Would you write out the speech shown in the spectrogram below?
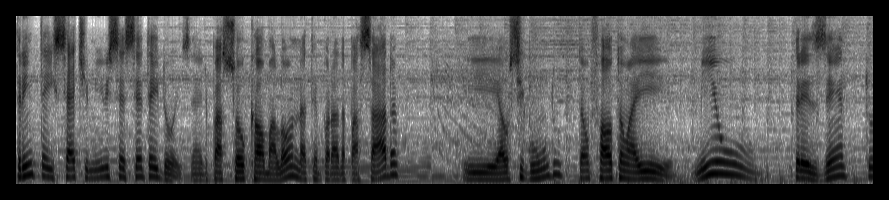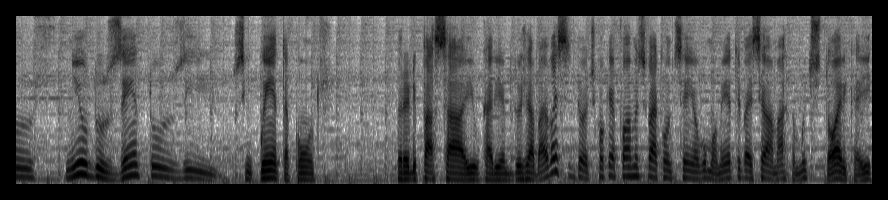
37.062. Né? Ele passou o Cal Malone na temporada passada e é o segundo. Então faltam aí 1.300, 1.250 pontos para ele passar aí o Karim do Jabbar. Vai, de qualquer forma, isso vai acontecer em algum momento e vai ser uma marca muito histórica aí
